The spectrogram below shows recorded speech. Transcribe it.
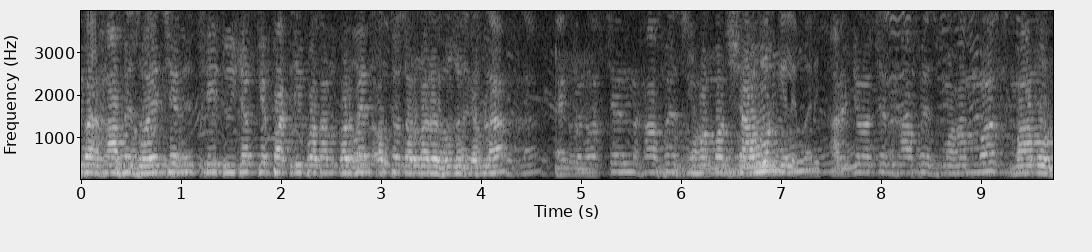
এবার হাফেজ হয়েছেন সেই দুইজনকে পাগড়ি প্রদান করবেন অত্র দরবারের হুজুর কেবলা। একজন হচ্ছেন হাফেজ মোহাম্মদ শাহুন আরেকজন হচ্ছেন হাফেজ মোহাম্মদ মামুন।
